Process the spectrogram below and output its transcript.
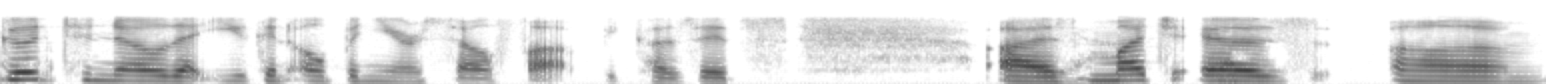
good to know that you can open yourself up because it's uh, as yeah. much as um,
